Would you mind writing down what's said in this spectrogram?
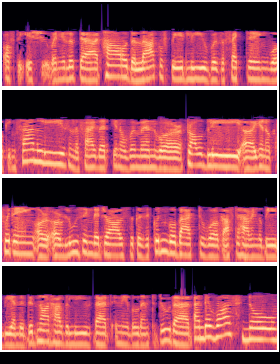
of the issue, when you looked at how the lack of paid leave was affecting working families and the fact that, you know, women were probably, uh, you know, quitting or, or losing their jobs because they couldn't go back to work after having a baby and they did not have the leave that enabled them to do that. And there was no,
